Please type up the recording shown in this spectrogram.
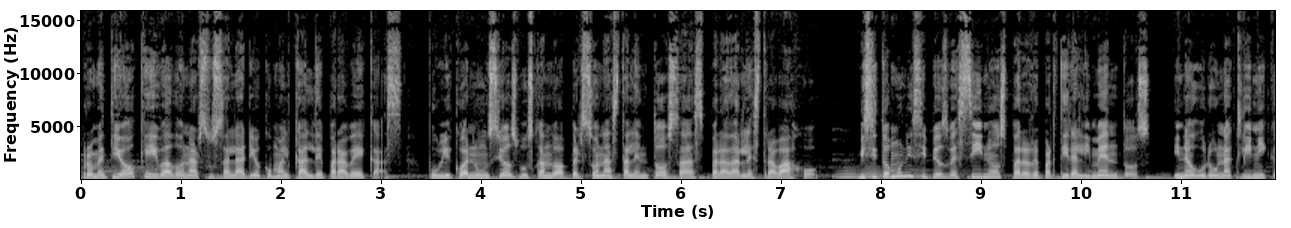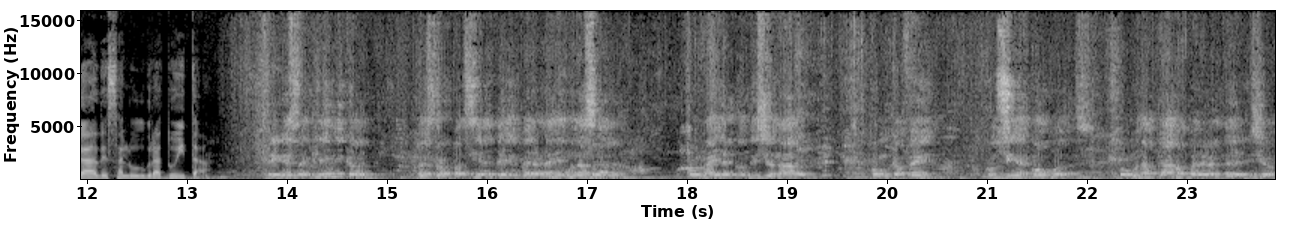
Prometió que iba a donar su salario como alcalde para becas. Publicó anuncios buscando a personas talentosas para darles trabajo. Visitó municipios vecinos para repartir alimentos. Inauguró una clínica de salud gratuita. En esta clínica, nuestros pacientes esperarán en una sala, con aire acondicionado, con café, con sillas cómodas, con una cama para ver televisión.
